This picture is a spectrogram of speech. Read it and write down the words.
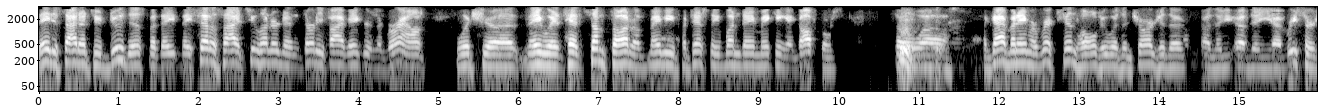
they decided to do this, but they they set aside 235 acres of ground, which uh, they would had some thought of maybe potentially one day making a golf course. So Hmm. uh, a guy by the name of Rick Finhold, who was in charge of the of the of the uh, research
